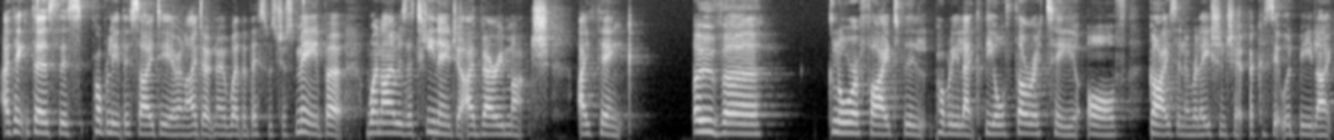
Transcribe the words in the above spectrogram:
I think there's this probably this idea, and I don't know whether this was just me, but when I was a teenager, I very much I think over glorified the probably like the authority of guys in a relationship because it would be like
